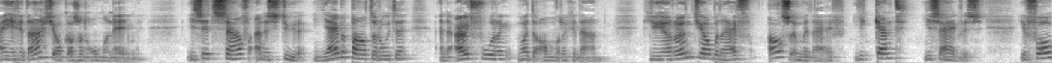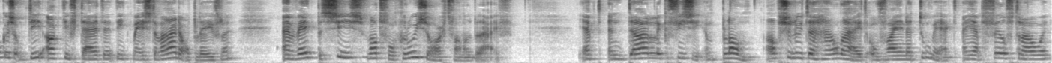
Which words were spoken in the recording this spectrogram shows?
en je gedraagt je ook als een ondernemer. Je zit zelf aan het stuur. Jij bepaalt de route en de uitvoering wordt door anderen gedaan. Je runt jouw bedrijf als een bedrijf. Je kent je cijfers. Je focust op die activiteiten die het meeste waarde opleveren en weet precies wat voor groei zorgt van het bedrijf. Je hebt een duidelijke visie, een plan, absolute helderheid over waar je naartoe werkt en je hebt veel vertrouwen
